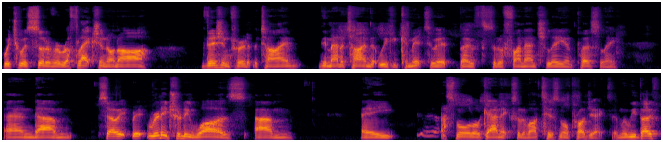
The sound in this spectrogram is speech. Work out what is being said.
which was sort of a reflection on our vision for it at the time, the amount of time that we could commit to it, both sort of financially and personally. And um, so it, it, really truly was um, a a small organic sort of artisanal project. I mean, we both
